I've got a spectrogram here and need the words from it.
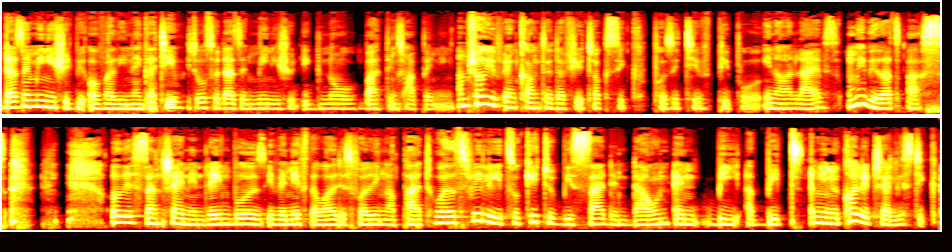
Doesn't mean you should be overly negative. It also doesn't mean you should ignore bad things happening. I'm sure you've encountered a few toxic positive people in our lives. Maybe that's us. Always sunshine and rainbows, even if the world is falling apart. Well, it's really, it's okay to be sad and down and be a bit, I mean, we call it realistic.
